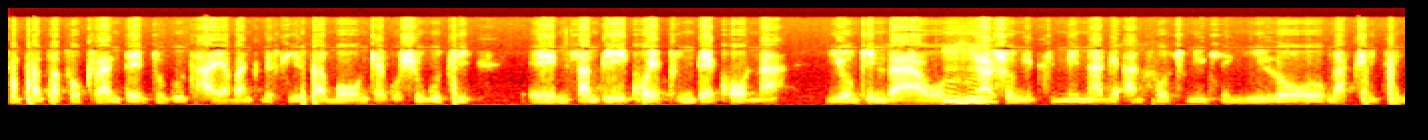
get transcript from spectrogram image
sithatha for granted ukuthi hayi abantu besilisa bonke kusho ukuthi eh mhlawumbe ikhwephu into ekhona yonke indawo. Ngisho ngithi mina ke unfortunately ngilo ongachithi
